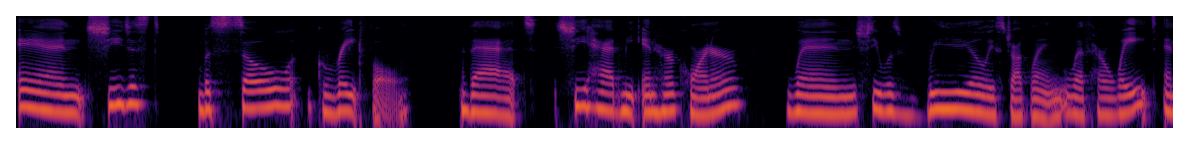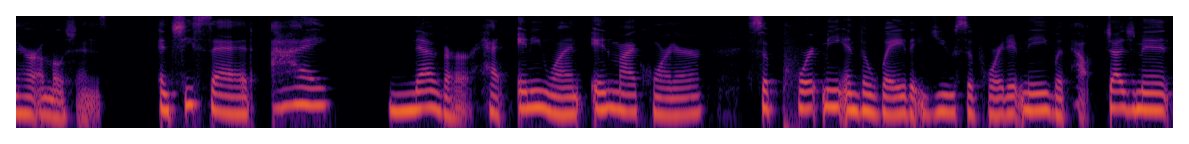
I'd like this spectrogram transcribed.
and she just was so grateful that she had me in her corner when she was really struggling with her weight and her emotions. And she said, I never had anyone in my corner support me in the way that you supported me without judgment,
